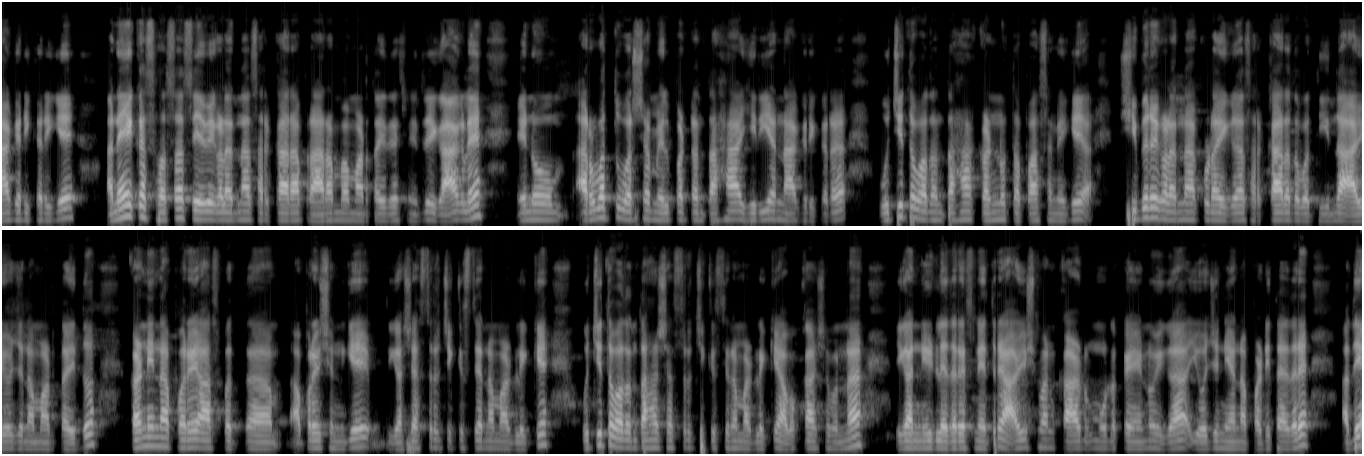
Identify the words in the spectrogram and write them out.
ನಾಗರಿಕರಿಗೆ ಅನೇಕ ಹೊಸ ಸೇವೆಗಳನ್ನ ಸರ್ಕಾರ ಪ್ರಾರಂಭ ಮಾಡ್ತಾ ಇದೆ ಸ್ನೇಹಿತರೆ. ಈಗಾಗಲೇ ಏನು ಅರವತ್ತು ವರ್ಷ ಮೇಲ್ಪಟ್ಟಂತಹ ಹಿರಿಯ ನಾಗರಿಕರ ಉಚಿತವಾದಂತಹ ಕಣ್ಣು ತಪಾಸಣೆಗೆ ಶಿಬಿರಗಳನ್ನ ಕೂಡ ಈಗ ಸರ್ಕಾರದ ವತಿಯಿಂದ ಆಯೋಜನೆ ಮಾಡ್ತಾ ಇದ್ದು ಕಣ್ಣಿನ ಪೊರೆ ಆಸ್ಪತ್ ಆಪರೇಷನ್ಗೆ ಈಗ ಶಸ್ತ್ರಚಿಕಿತ್ಸೆಯನ್ನು ಮಾಡಲಿಕ್ಕೆ, ಉಚಿತವಾದಂತಹ ಶಸ್ತ್ರಚಿಕಿತ್ಸೆಯನ್ನು ಮಾಡಲಿಕ್ಕೆ ಅವಕಾಶವನ್ನು ಈಗ ನೀಡಲಿದ್ದಾರೆ. ಸ್ನೇಹಿತರೆ, ಆಯುಷ್ಮಾನ್ ಕಾರ್ಡ್ ಮೂಲಕ ಏನು ಈಗ ಯೋಜನೆಯನ್ನು ಪಡಿತಾ ಇದ್ದಾರೆ. ಅದೇ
